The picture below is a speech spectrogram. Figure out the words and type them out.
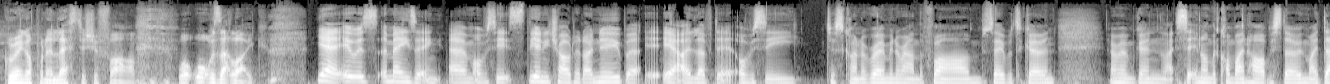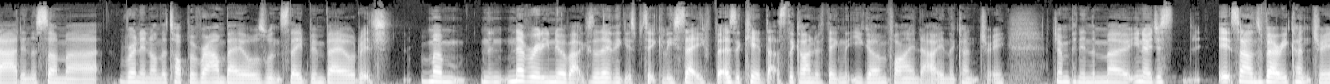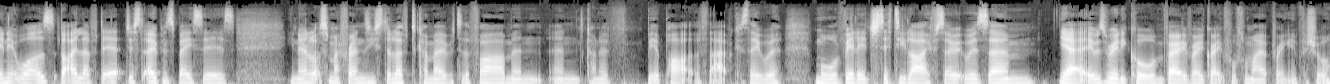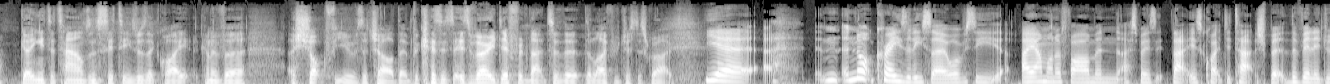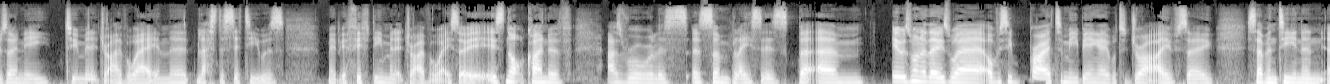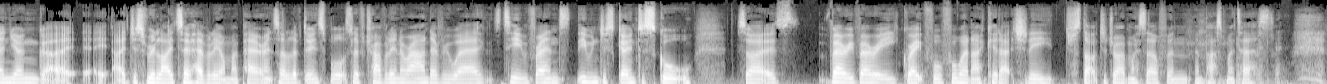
Growing up on a Leicestershire farm, what, what was that like? Yeah, it was amazing. Um, obviously, it's the only childhood I knew, but it, yeah, I loved it. Obviously, just kind of roaming around the farm, was able to go and I remember going like sitting on the combine harvester with my dad in the summer, running on the top of round bales once they'd been baled, which mum n- never really knew about because I don't think it's particularly safe. But as a kid, that's the kind of thing that you go and find out in the country. Jumping in the moat, you know, just it sounds very country and it was, but I loved it. Just open spaces. You know, lots of my friends used to love to come over to the farm and and kind of be a part of that because they were more village city life. So it was um, yeah, it was really cool. I'm very very grateful for my upbringing for sure. Going into towns and cities was it quite kind of a a shock for you as a child then because it's it's very different that to the the life you've just described. Yeah. N- not crazily so. Obviously, I am on a farm, and I suppose that is quite detached. But the village was only two minute drive away, and the Leicester city was maybe a fifteen minute drive away. So it's not kind of as rural as as some places. But um, it was one of those where obviously prior to me being able to drive so 17 and, and younger i just relied so heavily on my parents i loved doing sports loved traveling around everywhere seeing friends even just going to school so i was very, very grateful for when I could actually start to drive myself and, and pass my test. so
